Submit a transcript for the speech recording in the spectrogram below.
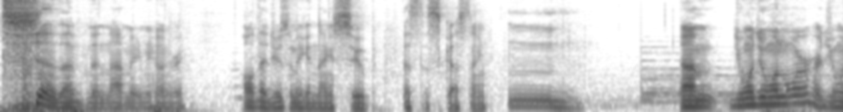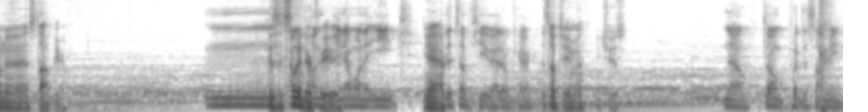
that did not make me hungry. All that juice to make a nice soup. That's disgusting. Mm. Um, do you want to do one more, or do you want to stop here? Because it's I'm later for you. and I want to eat. Yeah. But it's up to you. I don't care. It's up to you, man. You choose. No, don't put this on me.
